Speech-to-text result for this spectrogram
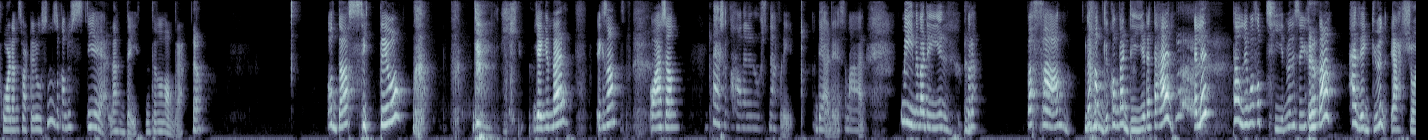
får den svarte rosen, så kan du stjele daten til noen andre. Ja. Og da sitter jo gjengen der, ikke sant? Og er sånn Nei, jeg skal ikke ha denne rosen, jeg, fordi det er det som er mine verdier. Bare Hva faen? Det handler jo ikke om verdier, dette her. Eller? Det handler jo om å få tid med disse Ja. Herregud. Jeg er så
